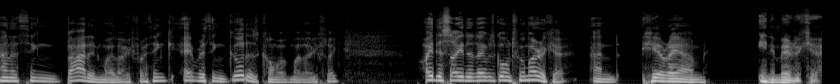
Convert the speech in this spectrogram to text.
anything bad in my life. I think everything good has come of my life. Like I decided I was going to America, and here I am in America,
